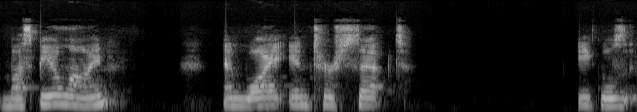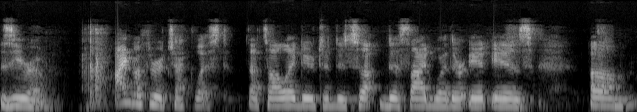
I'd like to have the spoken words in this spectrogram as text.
must be a line, and y-intercept equals zero. I go through a checklist. That's all I do to deci decide whether it is um,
